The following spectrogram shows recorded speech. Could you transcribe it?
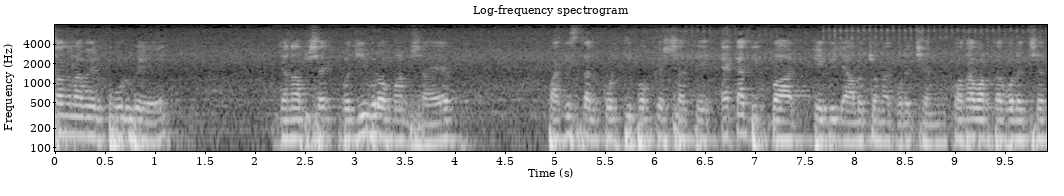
সংগ্রামের পূর্বে জনাব শেখ মুজিবুর রহমান সাহেব পাকিস্তান কর্তৃপক্ষের সাথে একাধিকবার টেবিলে আলোচনা করেছেন, কথাবার্তা বলেছেন।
